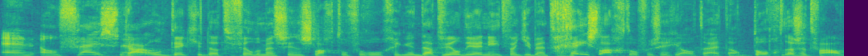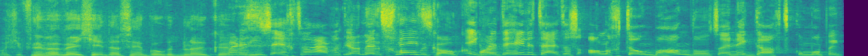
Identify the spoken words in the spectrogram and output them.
en al vrij snel... Daar ontdek je dat veel mensen in een slachtofferrol gingen. En dat wilde jij niet, want je bent geen slachtoffer, zeg je altijd dan. Toch? Dat is het verhaal wat je Nee, vertelt. maar weet je, dat vind ik ook het leuke. Maar dit is echt waar. Want Ja, ik nee, werd dat geloof ik ook, maar- werd de hele tijd als allochtoon behandeld. En ik dacht, kom op, ik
